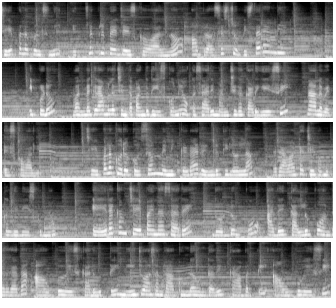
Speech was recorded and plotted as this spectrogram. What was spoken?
చేపల పులుసుని ఎట్లా ప్రిపేర్ చేసుకోవాలనో ఆ ప్రాసెస్ చూపిస్తారండి. ఇప్పుడు వంద గ్రాముల చింతపండు తీసుకొని ఒకసారి మంచిగా కడిగేసి నానబెట్టేసుకోవాలి. చేపల కూర కోసం మేము ఇక్కడ రెండు కిలోల రవాటా చేప ముక్కల్ని తీసుకున్నాం. ఏ రకం చేప అయినా సరే దొడ్డుప్పు అదే కల్లుప్పు అంటారు కదా ఆ ఉప్పు వేసి కడిగితే నీచు వాసన రాకుండా ఉంటుంది. కాబట్టి ఆ ఉప్పు వేసి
